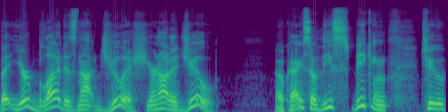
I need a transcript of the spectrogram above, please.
but your blood is not Jewish. You're not a Jew. Okay, so these speaking to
